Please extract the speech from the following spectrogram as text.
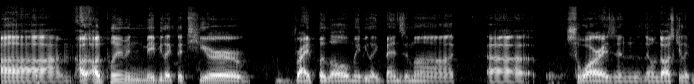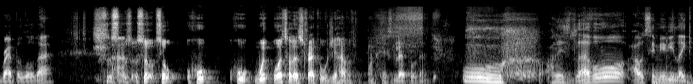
um, I, I would put him in maybe like the tier right below, maybe like Benzema, uh, Suarez, and Lewandowski, like right below that. So, so, Um, so, so, so who, who, what sort of striker would you have on his level then? Ooh, on his level, I would say maybe like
